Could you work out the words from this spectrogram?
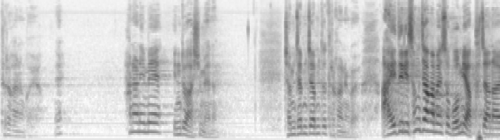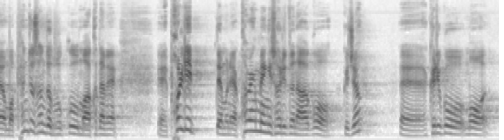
들어가는 거예요. 네? 하나님의 인도하시면은 점점점 더 들어가는 거예요. 아이들이 성장하면서 몸이 아프잖아요. 뭐 편두선도 붓고 뭐 그다음에 예, 폴립 때문에 코맹맹이 소리도 나고 그죠? 예, 그리고 뭐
